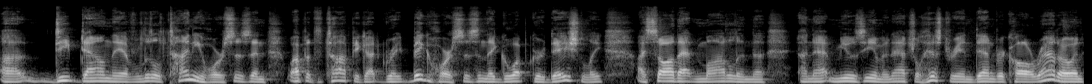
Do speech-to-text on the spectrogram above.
uh, deep down they have little tiny horses, and up at the top you got great big horses, and they go up gradationally. I saw that model in the in that Museum of Natural History in Denver, Colorado, and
